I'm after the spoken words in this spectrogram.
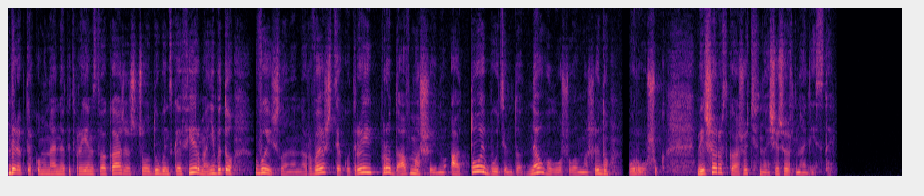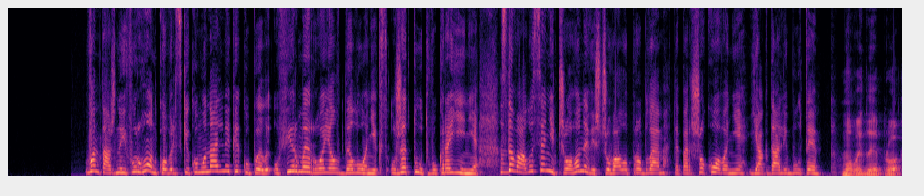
Директор комунального підприємства каже, що дубинська фірма нібито вийшла на норвежця, котрий продав машину, а той буцімто не оголошував машину у розшук. Більше розкажуть наші журналісти. Вантажний фургон ковальські комунальники купили у фірми Royal Delonix уже тут, в Україні. Здавалося, нічого не віщувало проблем. Тепер шоковані, як далі бути. Мова йде про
